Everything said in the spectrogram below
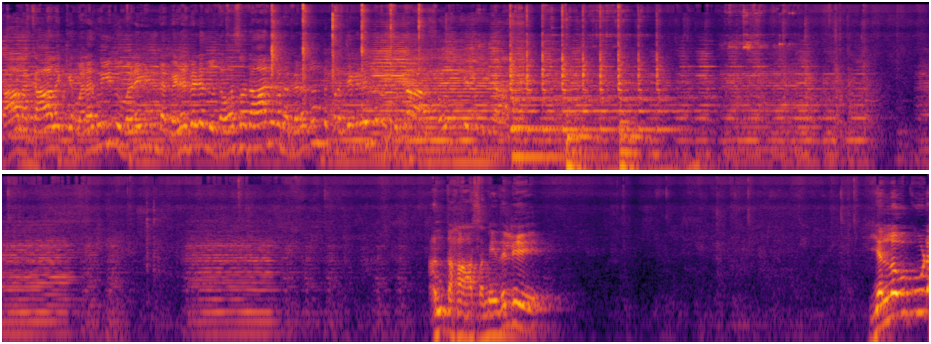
ಕಾಲ ಕಾಲಕ್ಕೆ ಮಳೆ ಬೈದು ಮಳೆಯಿಂದ ಬೆಳೆ ಬೆಳೆದು ದವಸದಾನವನ್ನು ಬೆಳೆದಂತೆ ಪ್ರಜೆಗಳಲ್ಲಿ ಅಂತಹ ಸಮಯದಲ್ಲಿ ಎಲ್ಲವೂ ಕೂಡ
